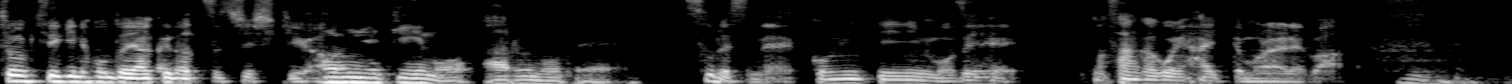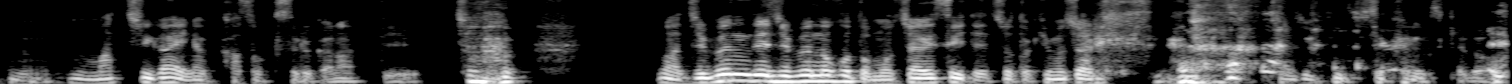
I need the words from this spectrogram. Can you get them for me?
長期的に本当役立つ知識が。コミュニティもあるので。そうですね。コミュニティにもぜひ、まあ、参加後に入ってもらえれば、うん、間違いなく加速するかなっていう。ちょっと、まあ自分で自分のことを持ち上げすぎてちょっと気持ち悪い感じがしてくるんですけど。だか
